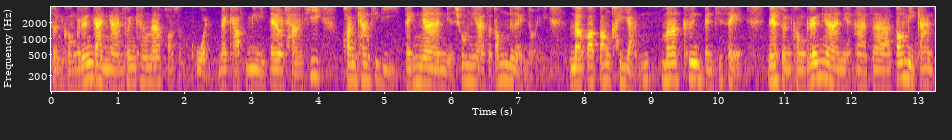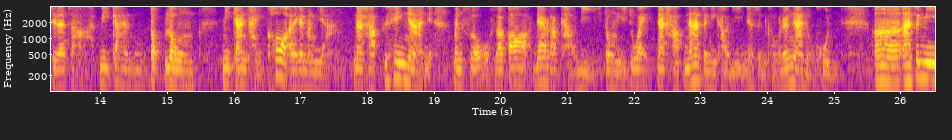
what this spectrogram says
ส่วนของเรื่องการงานค่อนข้างมากพอสมควรนะครับ มีแนวทางที่ค่อนข้างที่ดี แต่งานเนี่ยช่วงนี้อาจจะต้องเหนื่อยหน่อย แล้วก็ต้องขยันมากขึ้นเป็นพิเศษ ในส่วนของเรื่องงานเนี่ยอาจจะต้องมีการเจรจา มีการตกลง มีการไขข้ออะไรกันบางอย่างนะครับเพื่อให้งานเนี่ยมันโฟล์แล้วก็ได้รับข่าวดีตรงนี้ด้วยนะครับน่าจะมีข่าวดีในส่วนของเรื่องงานของคุณเอ่ออาจจะมี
